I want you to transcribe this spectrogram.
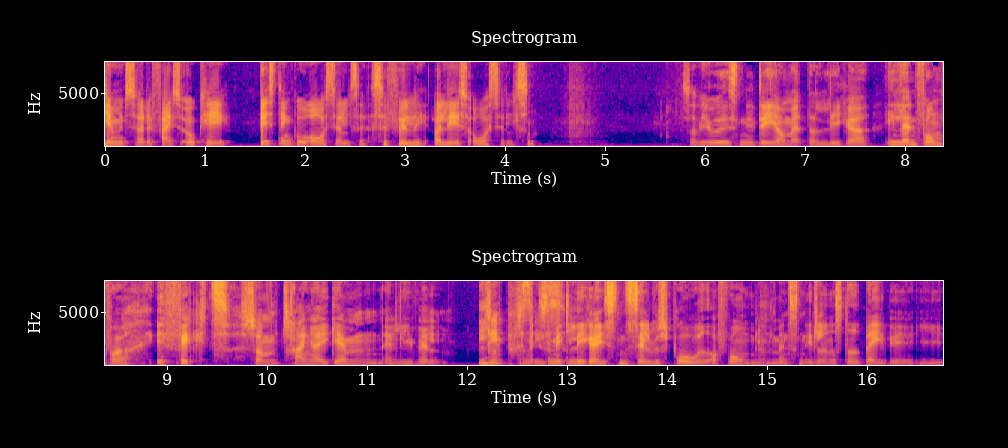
jamen så er det faktisk okay, hvis det er en god oversættelse, selvfølgelig, at læse oversættelsen. Så er vi ude i sådan en idé om, at der ligger en eller anden form for effekt, som trænger igennem alligevel. Lige som, præcis. Som, som ikke ligger i sådan selve sproget og formen, men sådan et eller andet sted bagved i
